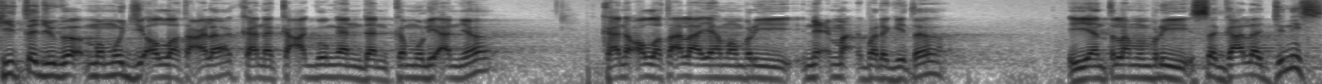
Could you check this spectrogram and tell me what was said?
kita juga memuji Allah taala kerana keagungan dan kemuliaannya. Kerana Allah taala yang memberi nikmat kepada kita yang telah memberi segala jenis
